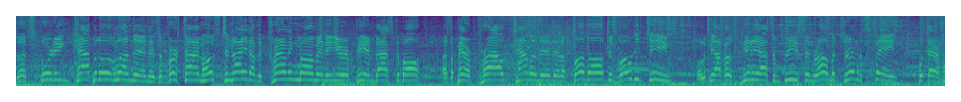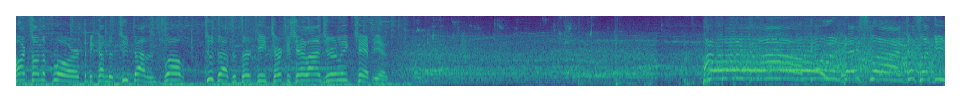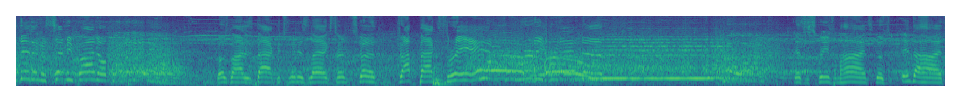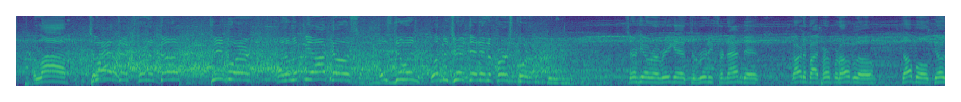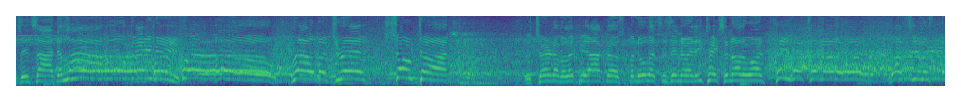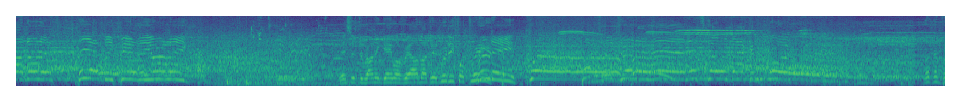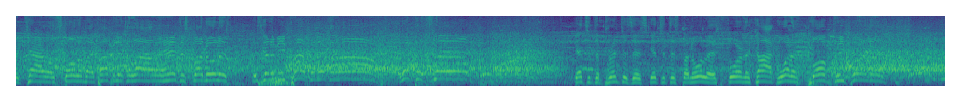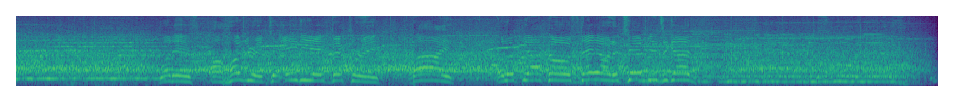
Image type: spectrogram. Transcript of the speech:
The sporting capital of London is the first time host tonight of the crowning moment in European basketball as a pair of proud, talented, and above all devoted teams, Olympiacos Piraeus of Greece and Real Madrid of Spain, put their hearts on the floor to become the 2012-2013 Turkish Airlines EuroLeague champions. going baseline, just like he did in the semifinal. Goes behind his back, between his legs, turns, going to drop back three. In for Rudy Fernandez. Gets a screen from Hines, goes into Hines, the lob to Antics for the dunk. Teamwork, and Olympiacos is doing what Madrid did in the first quarter. Sergio Rodriguez to Rudy Fernandez, guarded by Perperoglou. Doubled, goes inside, the lob, Return of Olympiacos, Spanoulis is in there and he takes another one. He hits another one! Vasilis Spanoulis, the MVP of the EuroLeague. This is the running game of Real Madrid. Rudy for three. Rudy, puts Madrid ahead. It's going back and forth. Looking for Carroll, stolen by Papanikolaou. Ahead to Spanoulis. It's going to be Papanikolaou Gets it to Printezis, gets it to Spanoulis. Four in the cock. What a long three-pointer.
